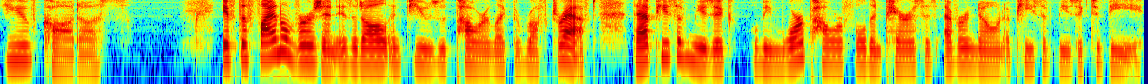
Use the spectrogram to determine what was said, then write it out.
you've caught us. If the final version is at all infused with power like the rough draft, that piece of music will be more powerful than Paris has ever known a piece of music to be.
